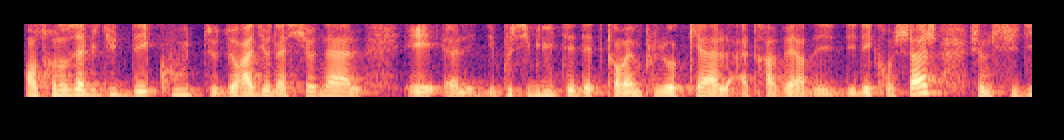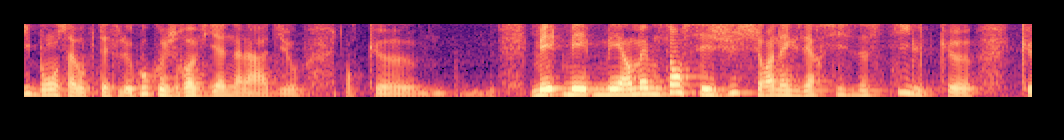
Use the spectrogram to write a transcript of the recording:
entre nos habitudes d'écoute de radio nationale et euh, des possibilités d'être quand même plus local à travers des, décrochages je me suis dit bon ça vaut peut-être le coup que je revienne à la radio donc euh, mais, mais, mais en même temps, c'est juste sur un exercice de style que, que,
